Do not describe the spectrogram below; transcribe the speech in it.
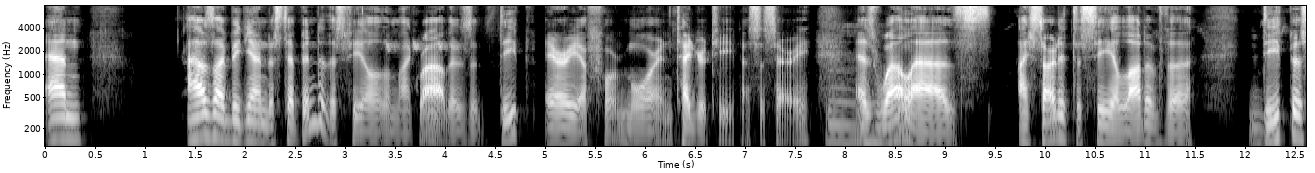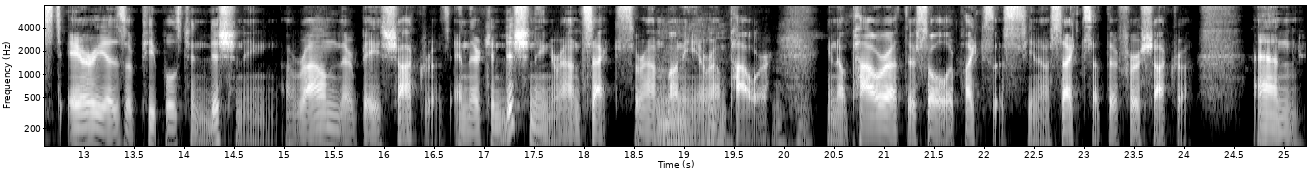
And as I began to step into this field, I'm like, wow, there's a deep area for more integrity necessary, mm. as well as I started to see a lot of the deepest areas of people's conditioning around their base chakras and their conditioning around sex, around mm-hmm. money, around power. Mm-hmm. You know, power at their solar plexus, you know, sex at their first chakra. And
